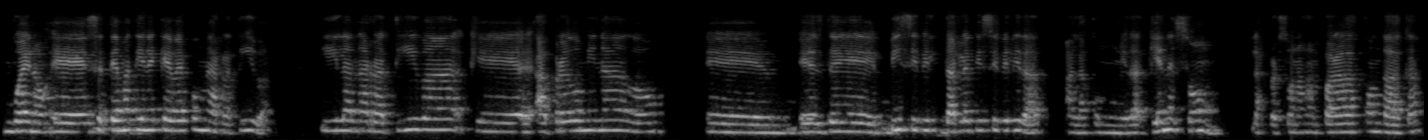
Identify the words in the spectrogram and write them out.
Bueno, eh, ese tema tiene que ver con narrativa y la narrativa que ha predominado eh, es de darle visibilidad a la comunidad. ¿Quiénes son las personas amparadas con DACA?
